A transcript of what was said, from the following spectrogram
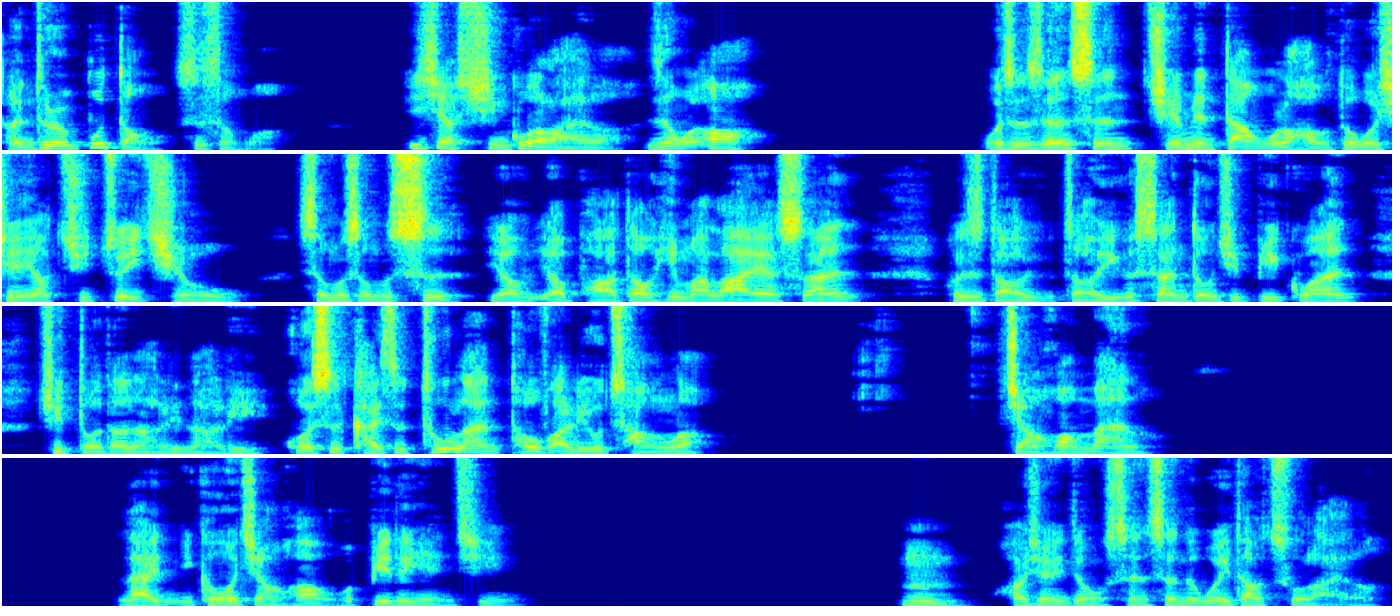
很多人不懂是什么。一下醒过来了，认为哦，我这人生前面耽误了好多，我现在要去追求什么什么事，要要爬到喜马拉雅山，或者找找一个山洞去闭关，去躲到哪里哪里，或是开始突然头发留长了，讲话慢了，来，你跟我讲话，我闭着眼睛，嗯，好像一种神圣的味道出来了，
